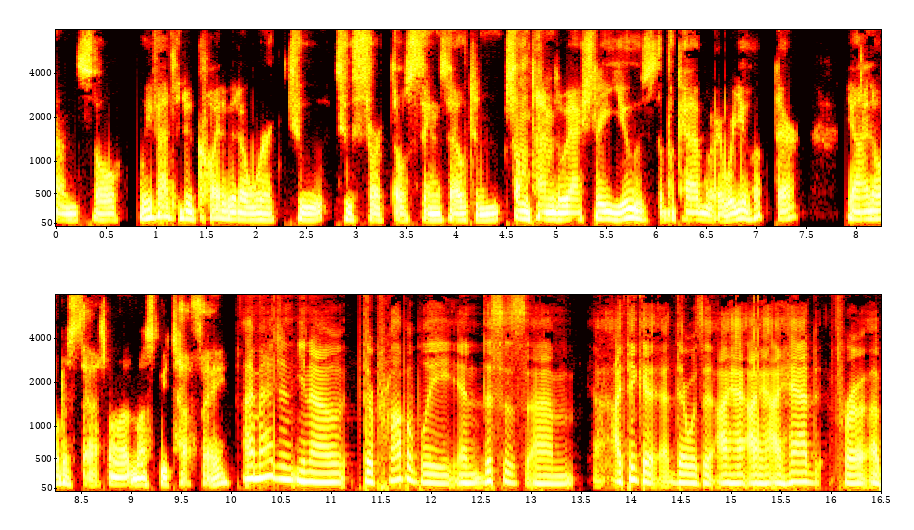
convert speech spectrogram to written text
And so we've had to do quite a bit of work to to sort those things out. And sometimes we actually use the vocabulary. Were you hooked there? Yeah, I noticed that. Well, that must be tough, eh? I imagine, you know, they're probably, and this is, um, I think uh, there was a, I, I, I had for a,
